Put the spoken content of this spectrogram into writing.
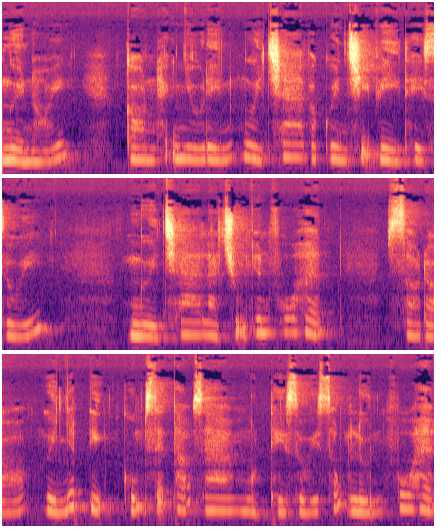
Người nói, con hãy nhớ đến người cha và quyền trị vì thế giới. Người cha là chủ nhân vô hạn, sau đó người nhất định cũng sẽ tạo ra một thế giới rộng lớn vô hạn.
